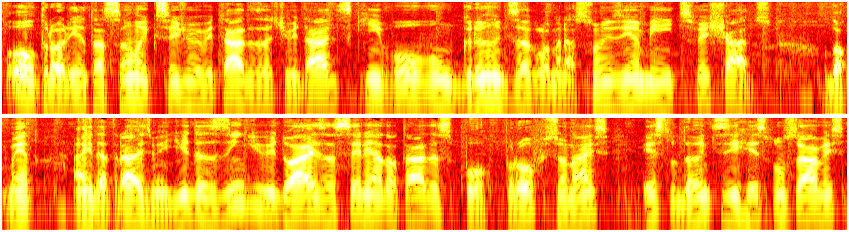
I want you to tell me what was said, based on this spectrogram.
Outra orientação é que sejam evitadas atividades que envolvam grandes aglomerações em ambientes fechados. O documento ainda traz medidas individuais a serem adotadas por profissionais, estudantes e responsáveis,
